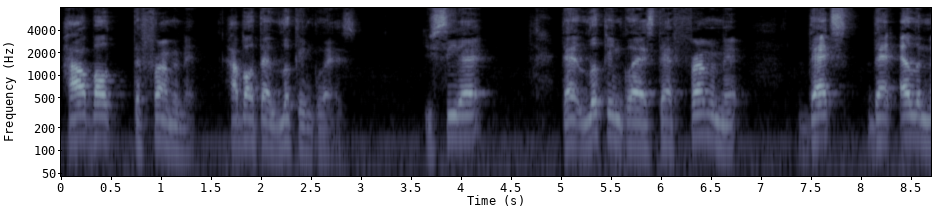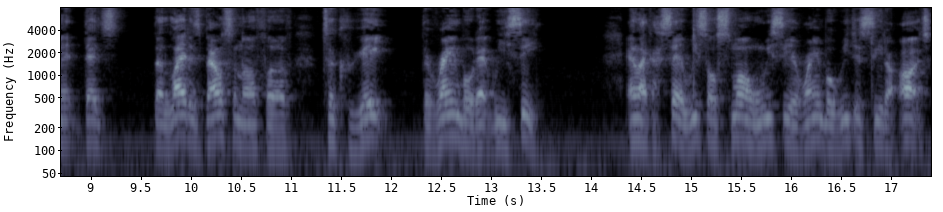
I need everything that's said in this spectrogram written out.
How about the firmament? How about that looking glass? You see that? That looking glass, that firmament, that's that element that's the light is bouncing off of to create the rainbow that we see. And like I said, we so small, when we see a rainbow, we just see the arch,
